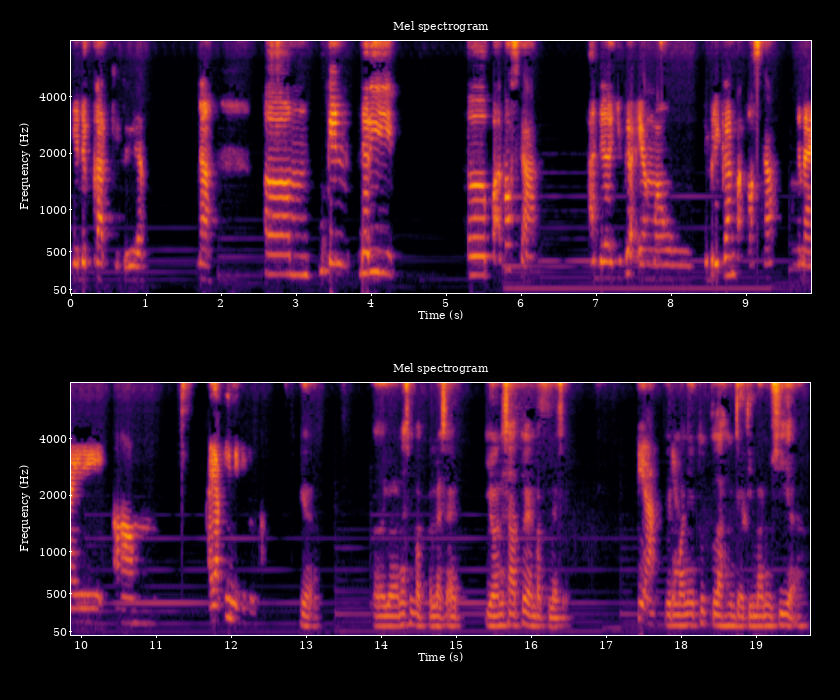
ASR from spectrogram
dia dekat gitu ya. Nah, um, mungkin dari uh, Pak Toska ada juga yang mau diberikan Pak Toska mengenai um, ayat ini gitu Pak. Ya, Yohanes 14 ayat Yohanes 1 ayat 14 ya. Iya. Firman ya. itu telah menjadi manusia.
